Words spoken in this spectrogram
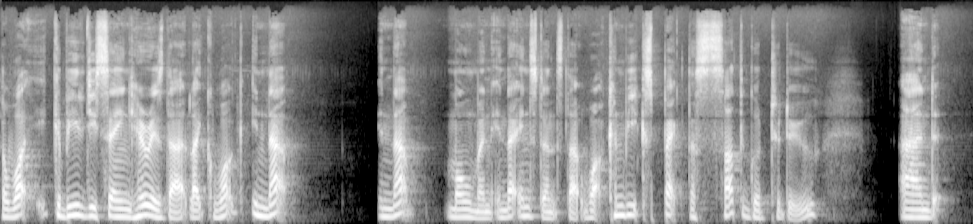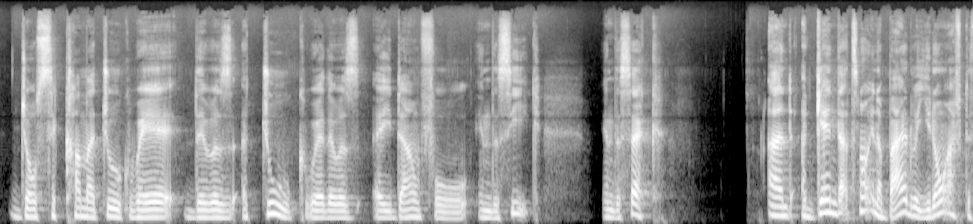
So what kabirji is saying here is that like what in that in that moment in that instance that what can we expect the satgur to do? And jo sikham hai chook where there was a chook where there was a downfall in the sikh in the sect and again, that's not in a bad way. You don't have to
